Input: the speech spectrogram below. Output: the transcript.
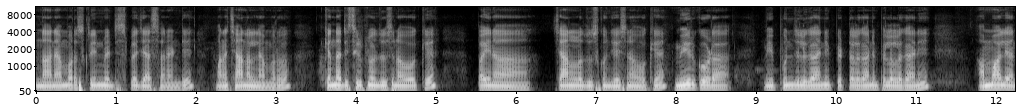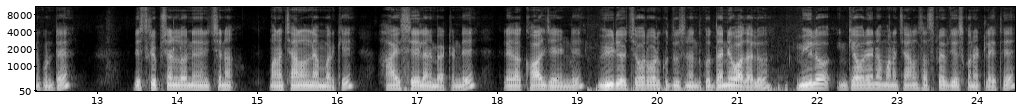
నా నెంబర్ స్క్రీన్ మీద డిస్ప్లే చేస్తానండి. మన ఛానల్ నెంబరు. కింద డిస్క్రిప్షన్లో చూసినా ఓకే పైన ఛానల్లో చూసుకొని చేసినా ఓకే. మీరు కూడా మీ పుంజులు కానీ పిట్టలు కానీ పిల్లలు కానీ అమ్మాలి అనుకుంటే డిస్క్రిప్షన్లో నేను ఇచ్చిన మన ఛానల్ నెంబర్కి హాయ్ సేల్ అని పెట్టండి లేదా కాల్ చేయండి. వీడియో చివరి వరకు చూసినందుకు ధన్యవాదాలు. మీలో ఇంకెవరైనా మన ఛానల్ సబ్స్క్రైబ్ చేసుకున్నట్లయితే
